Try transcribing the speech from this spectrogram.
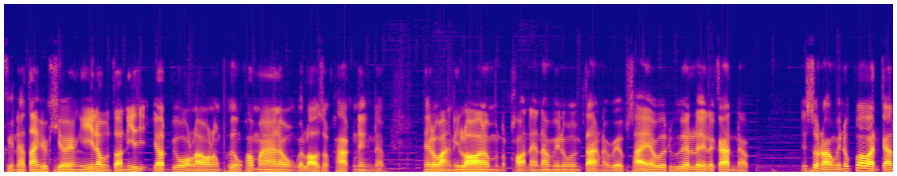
คือหน้าต่างเขียวๆอย่างนี้แล้วผมตอนนี้ยอดวิวของเรากำลังเพิ่มเข้ามานะผมก็รอสักพักหนึ่งนะครับในระหว่างนี้รอนะผมขอแนะนำเมนูต่างๆในเว็บไซต์เพื่อนๆเลยแล้วกันนะครับในส่วนของเมนูประวัติการ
